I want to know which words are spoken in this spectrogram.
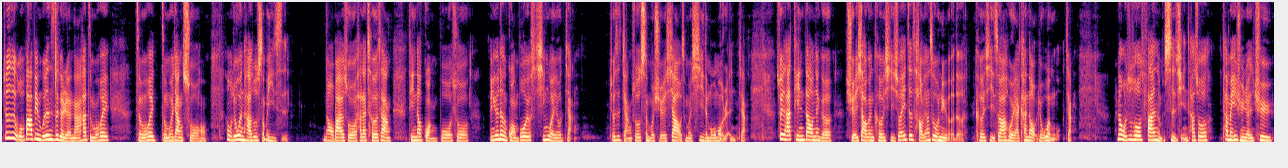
就是我爸并不认识这个人啊，他怎么会？怎么会怎么会这样说？哈，那我就问他说什么意思？然后我爸就说他在车上听到广播说，因为那个广播有新闻有讲，就是讲说什么学校什么系的某某人这样，所以他听到那个学校跟科系说，哎，这好像是我女儿的科系，所以他回来看到我就问我这样。那我就说发生什么事情？他说他们一群人去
